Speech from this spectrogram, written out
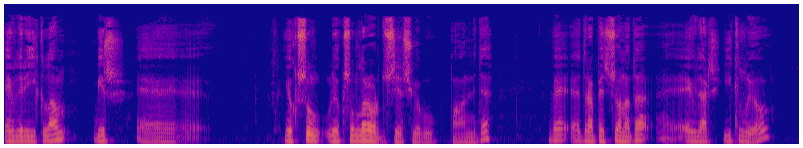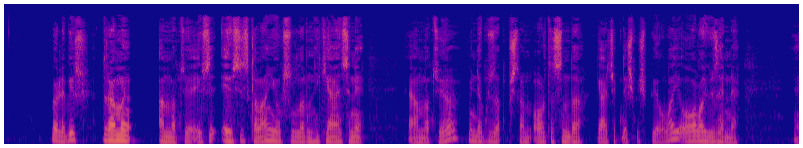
evleri yıkılan bir e, yoksul yoksullar ordusu yaşıyor bu mahallede ve e, Trapezzona'da e, evler yıkılıyor. Böyle bir dramı anlatıyor. Evsiz, evsiz kalan yoksulların hikayesini e, anlatıyor. 1960'ların ortasında gerçekleşmiş bir olay. O olay üzerine e,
